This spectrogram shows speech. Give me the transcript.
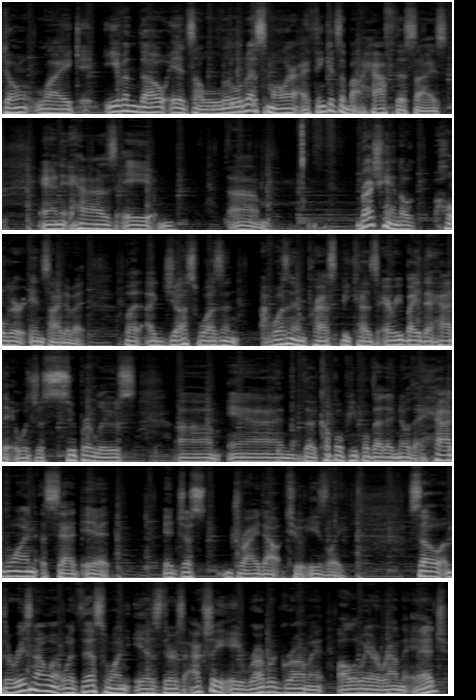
don't like it, even though it's a little bit smaller. I think it's about half the size, and it has a um, brush handle holder inside of it. But I just wasn't I wasn't impressed because everybody that had it, it was just super loose, um, and the couple people that I know that had one said it it just dried out too easily. So the reason I went with this one is there's actually a rubber grommet all the way around the edge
